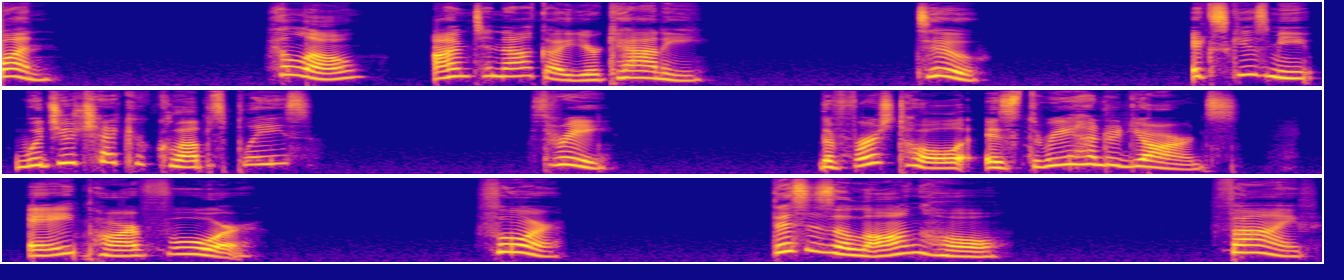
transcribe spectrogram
1. Hello, I'm Tanaka, your caddy. 2. Excuse me, would you check your clubs, please? 3. The first hole is 300 yards, a par 4. 4. This is a long hole. 5.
